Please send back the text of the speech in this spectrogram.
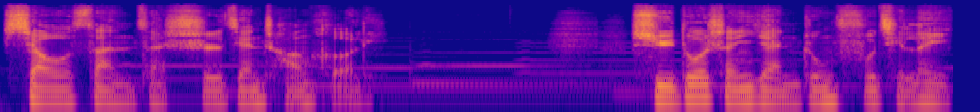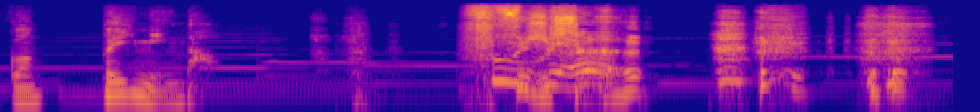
消散在时间长河里。许多神眼中浮起泪光，悲鸣道。父神，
